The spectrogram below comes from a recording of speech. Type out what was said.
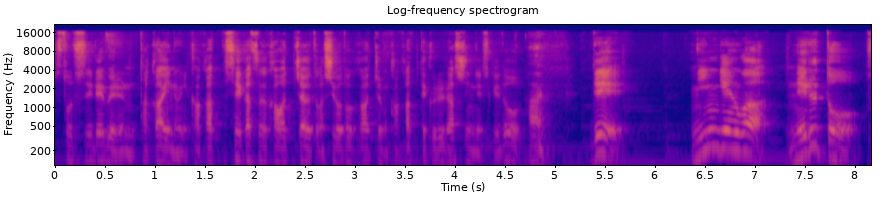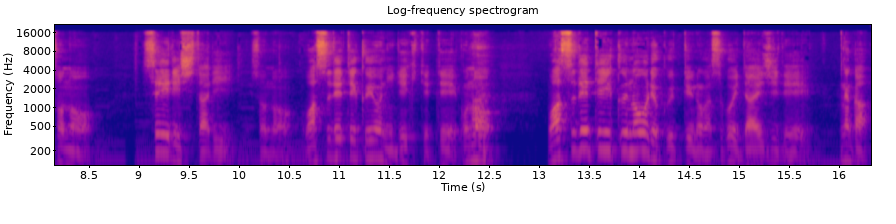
ストレスレベルの高いのにかかっ生活が変わっちゃうとか仕事が変わっちゃうのもかかってくるらしいんですけどはい。で人間は寝るとその整理したりその忘れていくようにできててこはい。の忘れていく能力っていうのがすごい大事でなんか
